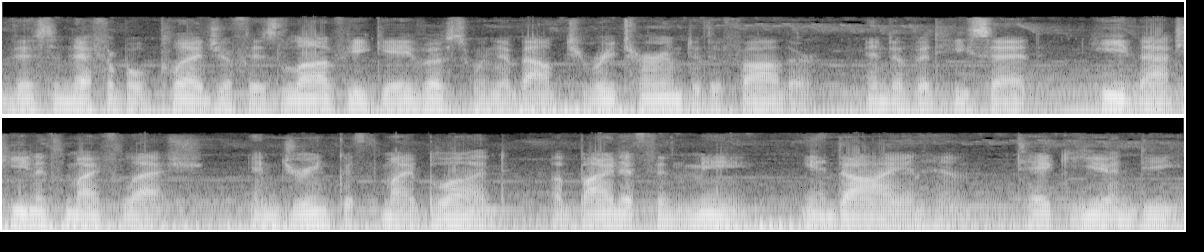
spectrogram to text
This ineffable pledge of his love he gave us when about to return to the Father, and of it he said, He that eateth my flesh, and drinketh my blood, abideth in me, and I in him. Take ye and eat,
